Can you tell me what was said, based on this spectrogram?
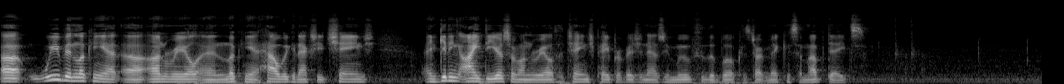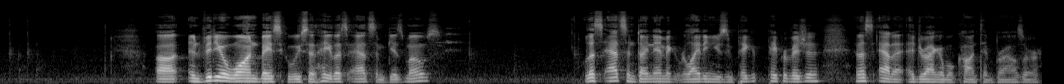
Uh, we've been looking at uh, Unreal and looking at how we can actually change and getting ideas from Unreal to change Papervision as we move through the book and start making some updates. Uh, in video one, basically, we said, hey, let's add some gizmos. Let's add some dynamic lighting using Papervision, and let's add a, a draggable content browser.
